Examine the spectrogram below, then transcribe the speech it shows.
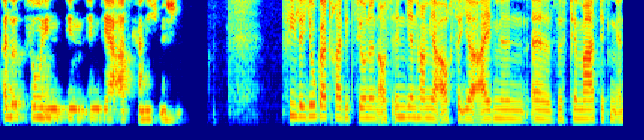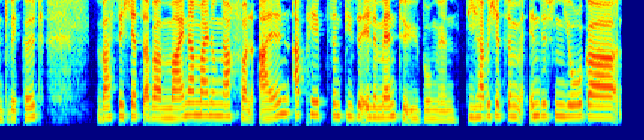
Also so in, in, in der Art kann ich mischen. Viele Yoga-Traditionen aus Indien haben ja auch so ihre eigenen äh, Systematiken entwickelt. Was sich jetzt aber meiner Meinung nach von allen abhebt, sind diese Elementeübungen. Die habe ich jetzt im indischen Yoga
